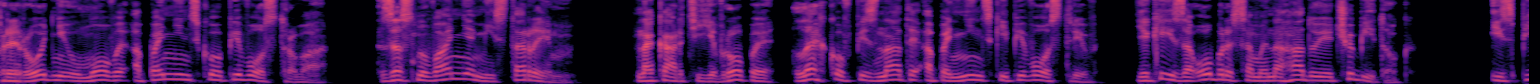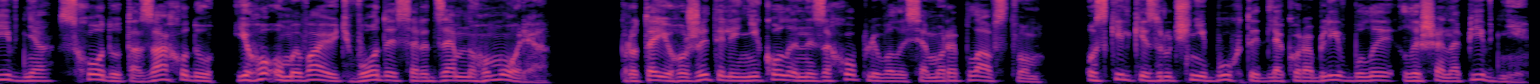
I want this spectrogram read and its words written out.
Природні умови Апеннінського півострова, заснування міста Рим. На карті Європи легко впізнати Апеннінський півострів, який за обрисами нагадує чобіток. Із півдня, сходу та заходу його омивають води Середземного моря. Проте його жителі ніколи не захоплювалися мореплавством, оскільки зручні бухти для кораблів були лише на півдні.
